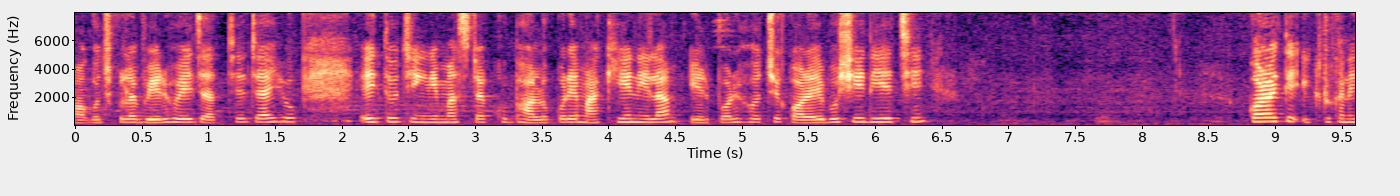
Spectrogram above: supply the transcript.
মগজগুলো বের হয়ে যাচ্ছে। যাই হোক, এই তো চিংড়ি মাছটা খুব ভালো করে মাখিয়ে নিলাম। এরপরে হচ্ছে কড়াই বসিয়ে দিয়েছি। কড়াইতে একটুখানি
